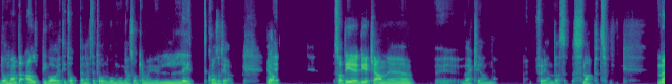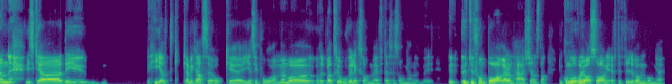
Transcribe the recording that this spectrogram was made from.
de har inte alltid varit i toppen efter 12 omgångar. Så kan man ju lätt konstatera. Ja. Eh, Så att det, det kan eh, eh, verkligen förändras snabbt. Men vi ska, det är ju helt kamikaze och eh, ge sig på. Men vad, vad tror vi liksom efter säsongen? Utifrån bara den här känslan. Du kommer ihåg vad jag sa efter fyra omgångar?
